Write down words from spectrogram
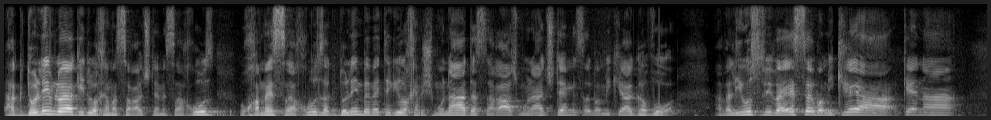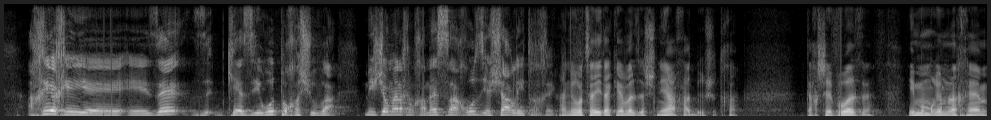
הגדולים לא יגידו לכם 10 עד 12 אחוז, או 15 אחוז, הגדולים באמת יגידו לכם 8 עד 10, 8 עד 12 במקרה הגבוה. אבל יהיו סביב ה-10 במקרה, ה, כן, ה, הכי הכי אה, אה, זה, זה, כי הזהירות פה חשובה. מי שאומר לכם 15 אחוז, ישר להתרחק. אני רוצה להתעכב על זה שנייה אחת ברשותך. תחשבו על זה. אם אומרים לכם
